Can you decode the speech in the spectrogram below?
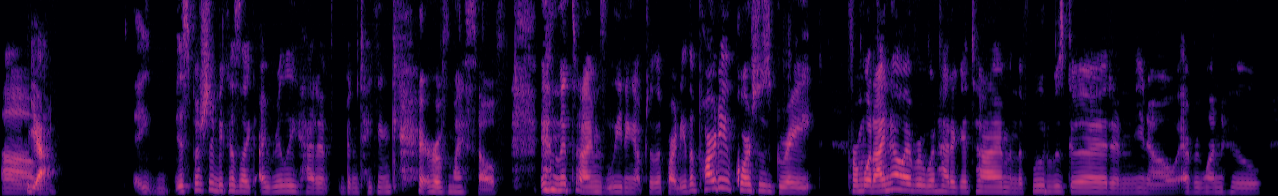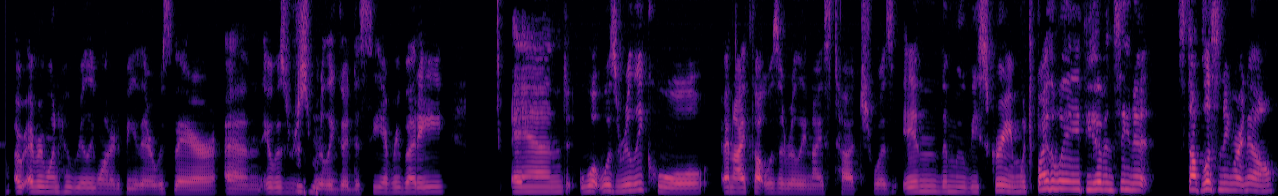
Um, Yeah. especially because like I really hadn't been taking care of myself in the times leading up to the party. The party, of course, was great. From what I know, everyone had a good time and the food was good, and you know, everyone who everyone who really wanted to be there was there, and it was just Mhm. really good to see everybody. And what was really cool, and I thought was a really nice touch, was in the movie Scream. Which, by the way, if you haven't seen it, stop listening right now.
